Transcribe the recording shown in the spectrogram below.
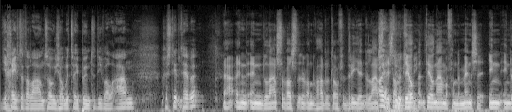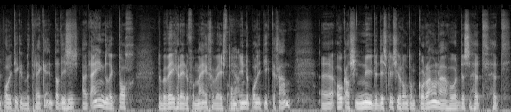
je geeft het al aan, sowieso met twee punten die we al aangestipt hebben. Ja, en, en de laatste was, want we hadden het over drie. De laatste oh ja, is dan de deel, deelname van de mensen in, in de politiek het betrekken. Dat is mm-hmm. uiteindelijk toch de beweegreden voor mij geweest om ja. in de politiek te gaan. Uh, ook als je nu de discussie rondom corona hoort, dus het, het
